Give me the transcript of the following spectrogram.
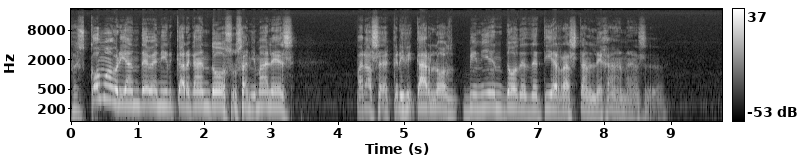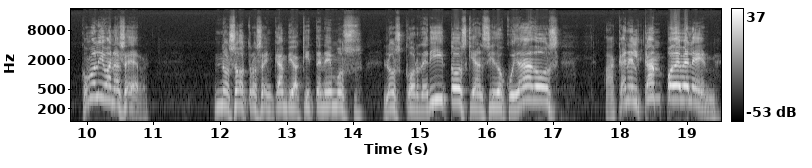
pues ¿cómo habrían de venir cargando sus animales para sacrificarlos viniendo desde tierras tan lejanas? ¿Cómo lo iban a hacer? Nosotros, en cambio, aquí tenemos los corderitos que han sido cuidados acá en el campo de Belén.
